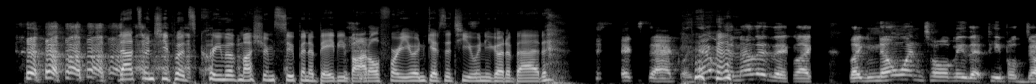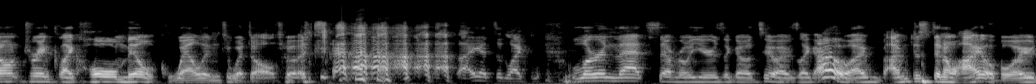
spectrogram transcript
That's when she puts cream of mushroom soup in a baby bottle for you and gives it to you when you go to bed. Exactly. That was another thing. Like, like no one told me that people don't drink like whole milk well into adulthood. I had to like learn that several years ago too. I was like, oh, I'm I'm just an Ohio boy who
